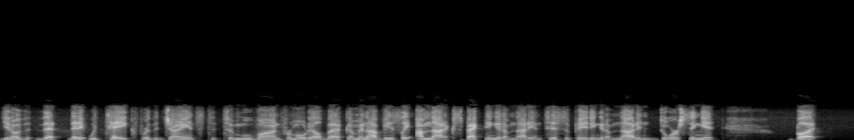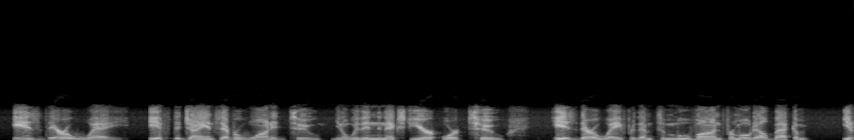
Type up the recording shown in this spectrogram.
you know that that it would take for the Giants to, to move on from Odell Beckham. And obviously I'm not expecting it. I'm not anticipating it. I'm not endorsing it. But is there a way if the Giants ever wanted to you know within the next year or two is there a way for them to move on from Odell Beckham, you know,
